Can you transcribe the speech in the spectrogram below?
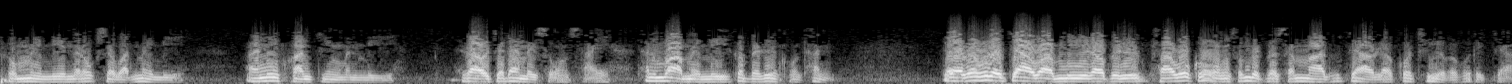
พรหมไม่มีนรกสวรรค์ไม่มี อันนี้ความจริงมันมี เราจะได้ไม่สงสัย ท่านว่าไม่มีก็เป็นเรื่องของท่าน แต่พระพุทธเจ้าว่ามีเราเป็นสาวกขององค์สมเด็จพระสัมมาสัมพุทธเจ้าเราก็เชื่อพระพุทธเจ้า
